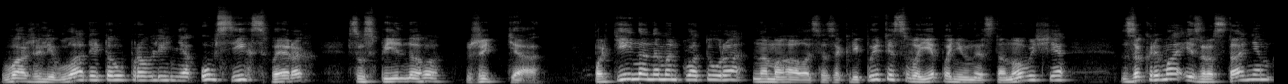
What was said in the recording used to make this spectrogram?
важелі влади та управління у всіх сферах суспільного життя. Партійна номенклатура намагалася закріпити своє панівне становище, зокрема і зростанням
